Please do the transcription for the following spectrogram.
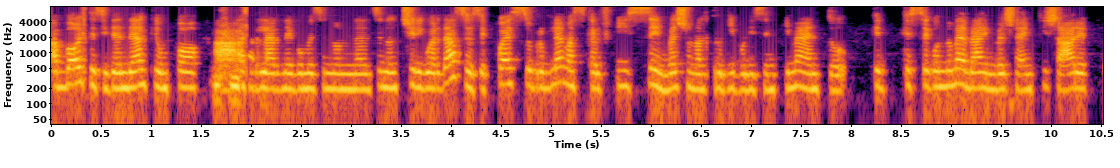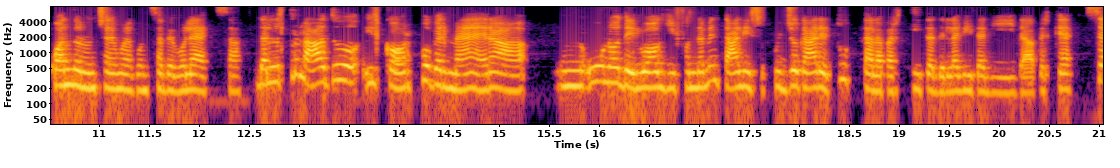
a volte si tende anche un po' a parlarne come se non, se non ci riguardasse o se questo problema scalfisse invece un altro tipo di sentimento che, che, secondo me va invece a inficiare quando non c'è una consapevolezza. Dall'altro lato, il corpo per me era uno dei luoghi fondamentali su cui giocare tutta la partita della vita di Ida, perché se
